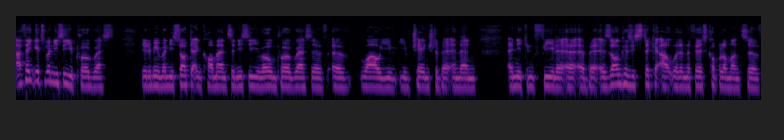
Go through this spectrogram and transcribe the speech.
I think it's when you see your progress. Do you know what I mean? When you start getting comments and you see your own progress of of wow, you've you've changed a bit and then and you can feel it a, a bit. As long as you stick it out within the first couple of months of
